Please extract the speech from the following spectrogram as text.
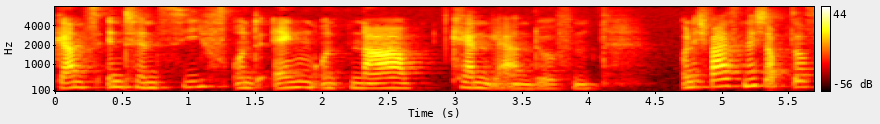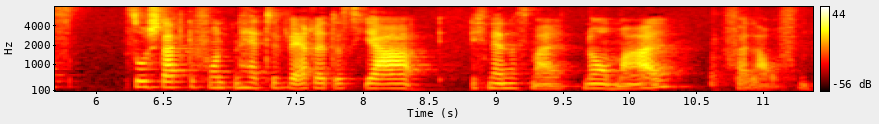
ganz intensiv und eng und nah kennenlernen dürfen. Und ich weiß nicht, ob das so stattgefunden hätte, wäre das Jahr, ich nenne es mal normal verlaufen.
